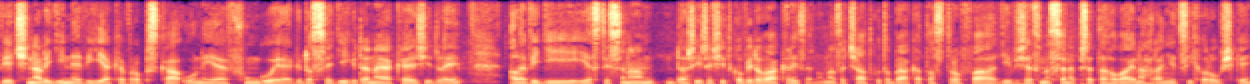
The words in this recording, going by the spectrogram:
Většina lidí neví, jak Evropská unie funguje, kdo sedí kde na jaké židli ale vidí, jestli se nám daří řešit covidová krize. No, na začátku to byla katastrofa, div, že jsme se nepřetahovali na hranicích roušky.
